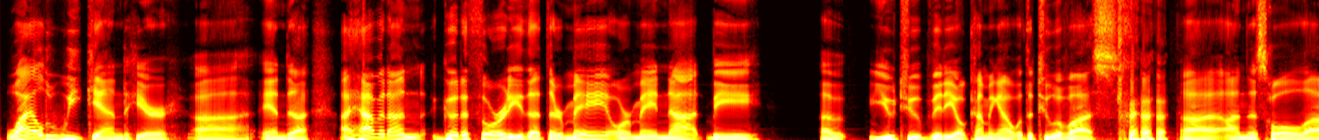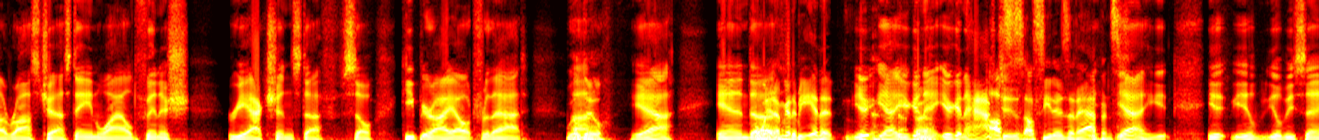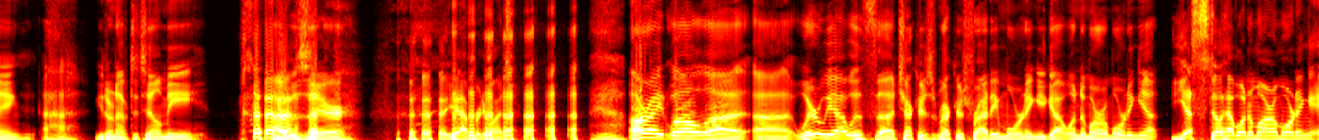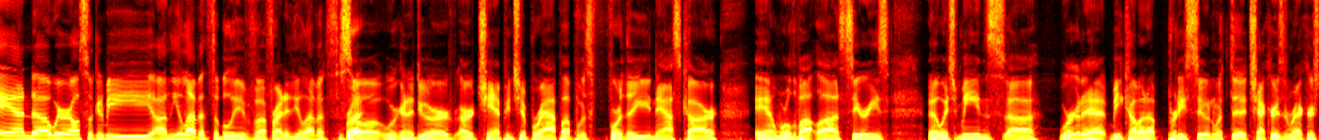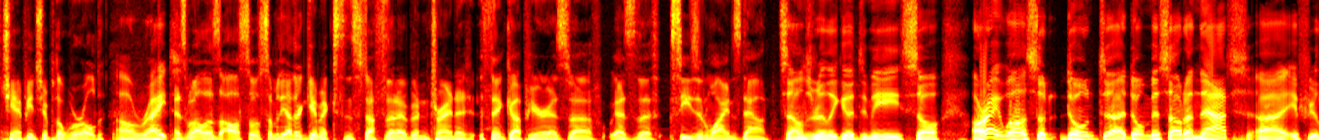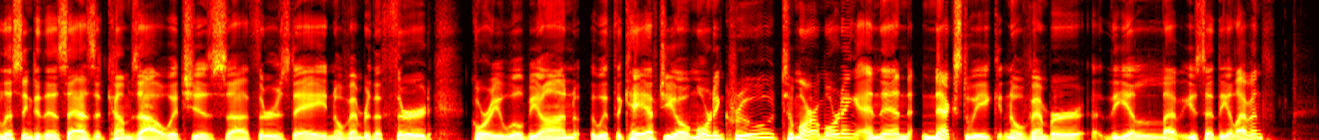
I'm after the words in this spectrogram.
wild weekend here, uh, and uh, I have it on good authority that there may or may not be a YouTube video coming out with the two of us uh, on this whole uh, Ross Chastain wild finish reaction stuff. So keep your eye out for that. Will Uh, do. Yeah, and uh, Oh, wait, I'm going to be in it. you're, yeah, you're gonna you're gonna have I'll, to. I'll see it as it happens. Yeah, you, you, you'll you'll be saying, ah, you don't have to tell me. I was there. yeah, pretty much. All right. Well, uh, uh, where are we at with uh, Checkers and Wreckers Friday morning? You got one tomorrow morning yet? Yes, still have one tomorrow morning, and uh, we're also going to be on the 11th, I believe, uh, Friday the 11th. So we're going to do our, our championship wrap up for the NASCAR and World of Outlaws series, uh, which means uh, we're going to be coming up pretty soon with the Checkers and Wreckers Championship of the World, All right. as well as also some of the other gimmicks and stuff that I've been trying to think up here as uh, as the season winds down. Sounds really good to me. So, all right. Well, so don't uh, don't miss out on that. Uh, if you're listening to this as it comes out, which is uh, Thursday, November the third. Corey will be on with the KFGO morning crew tomorrow morning, and then next week, November the 11th. You said the 11th.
